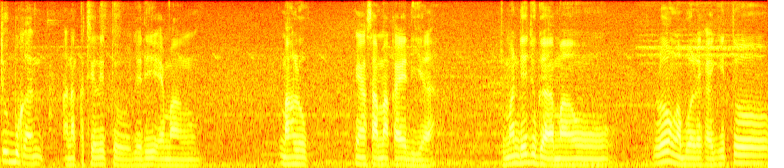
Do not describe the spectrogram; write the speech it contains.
itu bukan anak kecil itu. Jadi emang makhluk yang sama kayak dia. Cuman dia juga mau lo nggak boleh kayak gitu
